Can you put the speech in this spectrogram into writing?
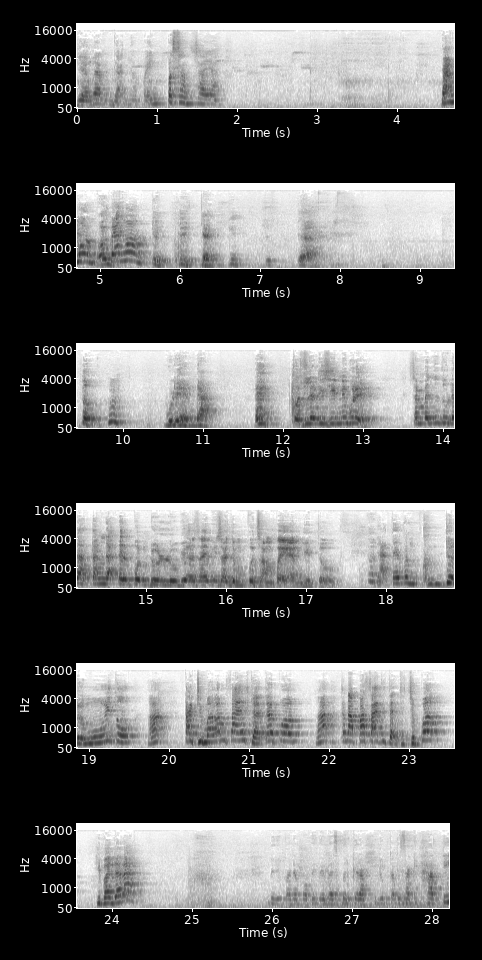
Yang gewer nggak nyampein pesan saya. Bangun, bangun. Tuh, Bude Endang. Eh, kok sudah di sini, Bude? Sampai itu datang nggak telepon dulu biar saya bisa jemput sampean gitu. Nggak telepon gundelmu itu, hah? Tadi malam saya sudah telepon, hah? Kenapa saya tidak dijemput di bandara? Daripada Poppy bebas bergerak hidup tapi sakit hati,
